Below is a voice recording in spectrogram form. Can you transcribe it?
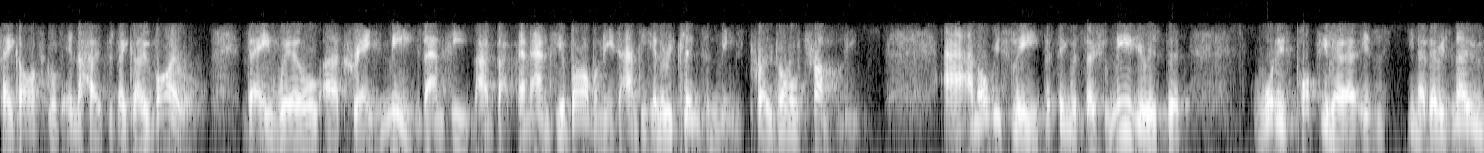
fake articles in the hope that they go viral. They will uh, create memes, anti, uh, back then anti-Obama memes, anti-Hillary Clinton memes, pro-Donald Trump memes. Uh, and obviously, the thing with social media is that what is popular is, you know, there is no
